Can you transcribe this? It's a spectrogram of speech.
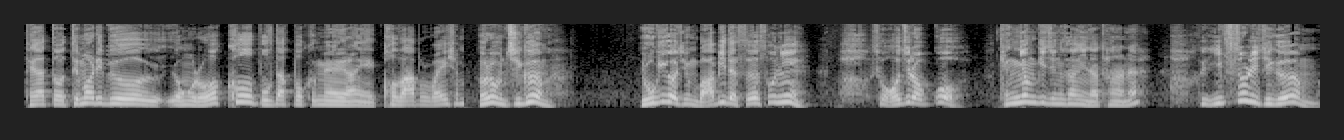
제가 또 드머 리뷰용으로 쿨 불닭 볶음면이랑 콜라보레이션 여러분 지금 여기가 지금 마비됐어요 손이? 하, 저 어지럽고 갱년기 증상이 나타나네? 하, 그 입술이 지금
